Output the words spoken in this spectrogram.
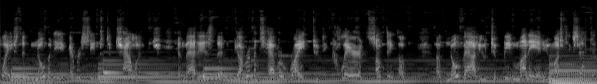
place that nobody ever seems to challenge, and that is that governments have a right to declare something of, of no value to be money and you must accept it.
